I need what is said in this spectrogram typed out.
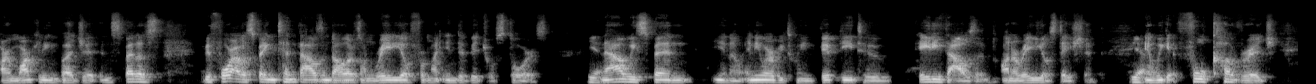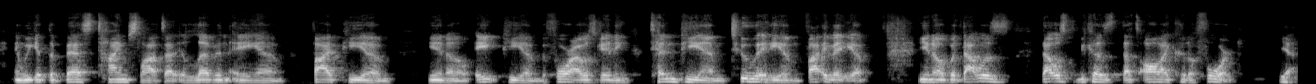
our marketing budget instead of before I was spending ten thousand dollars on radio for my individual stores. Yeah. Now we spend you know anywhere between fifty to eighty thousand on a radio station, yeah. and we get full coverage and we get the best time slots at eleven a.m., five p.m., you know, eight p.m. Before I was getting ten p.m., two a.m., five a.m. You know, but that was that was because that's all I could afford. Yeah.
